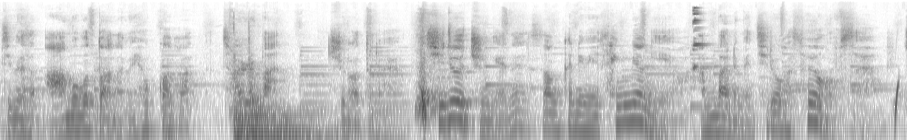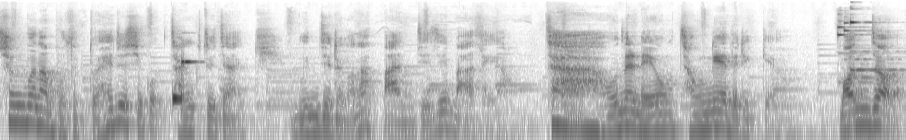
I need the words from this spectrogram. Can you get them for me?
집에서 아무것도 안 하면 효과가 절반 줄어들어요. 치료 중에는 선크림이 생명이에요. 안 바르면 치료가 소용없어요. 충분한 보습도 해주시고 자극 주지 않기, 문지르거나 만지지 마세요. 자, 오늘 내용 정리해 드릴게요. 먼저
